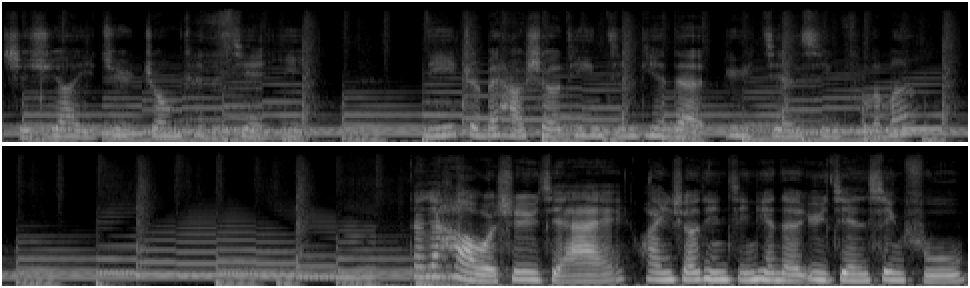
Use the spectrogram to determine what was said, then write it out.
只需要一句中肯的建议。你准备好收听今天的《遇见幸福》了吗？大家好，我是玉姐爱，欢迎收听今天的《遇见幸福》。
